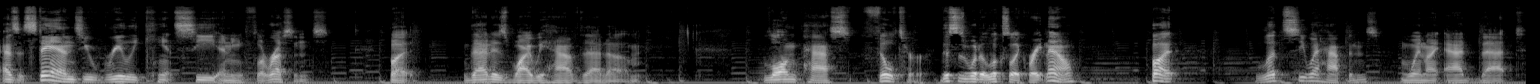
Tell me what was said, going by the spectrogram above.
as it stands, you really can't see any fluorescence, but that is why we have that um, long pass filter. This is what it looks like right now, but let's see what happens when I add that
